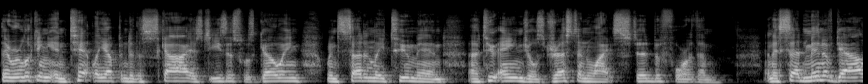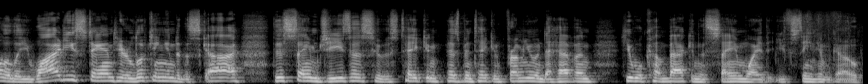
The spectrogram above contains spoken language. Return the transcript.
They were looking intently up into the sky as Jesus was going, when suddenly two men, uh, two angels dressed in white, stood before them. And they said, Men of Galilee, why do you stand here looking into the sky? This same Jesus who has taken has been taken from you into heaven, he will come back in the same way that you've seen him go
